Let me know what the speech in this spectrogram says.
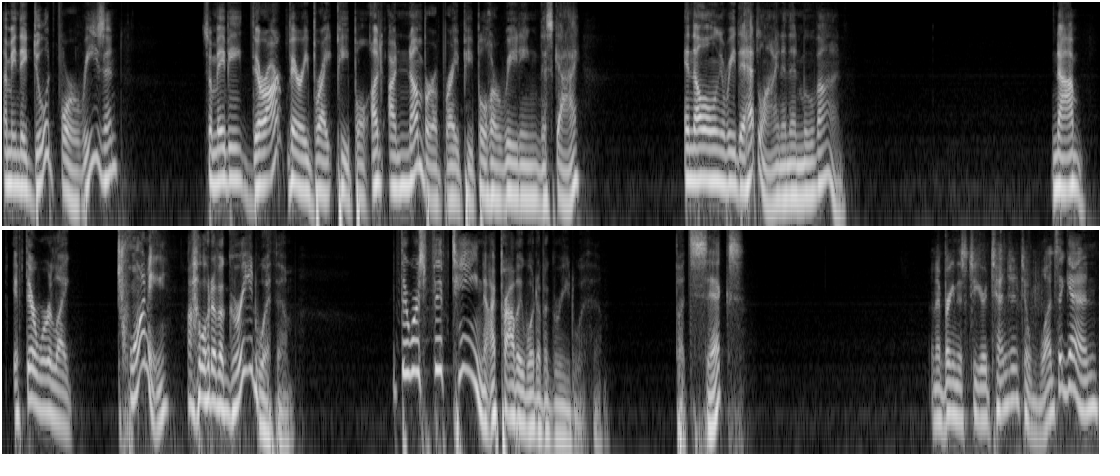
I mean, they do it for a reason. So maybe there aren't very bright people, a, a number of bright people who are reading this guy and they'll only read the headline and then move on. Now, if there were like 20, I would have agreed with him. If there was 15, I probably would have agreed with him. But six? And I bring this to your attention to once again,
